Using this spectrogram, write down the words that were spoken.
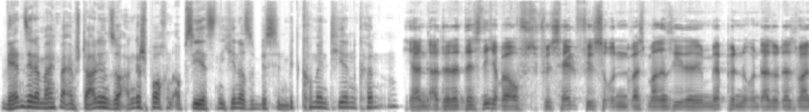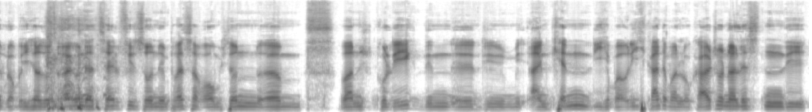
Werden Sie da manchmal im Stadion so angesprochen, ob Sie jetzt nicht hier noch so ein bisschen mitkommentieren könnten? Ja, also das nicht, aber auch für Selfies und was machen Sie denn in Mappen und also das waren glaube ich also 300 Selfies und im Presseraum. Dann ähm, waren Kollegen, die, die einen kennen, die ich aber auch nicht kannte, waren Lokaljournalisten, die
